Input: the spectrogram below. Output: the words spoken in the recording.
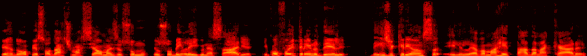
Perdão ao pessoal da arte marcial, mas eu sou, eu sou bem leigo nessa área. E qual foi o treino dele? Desde criança, ele leva marretada na cara.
